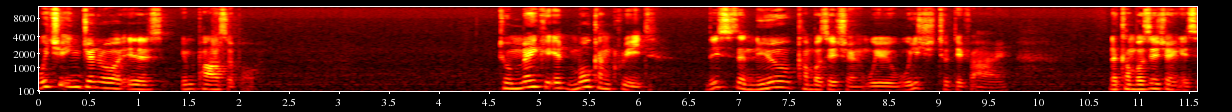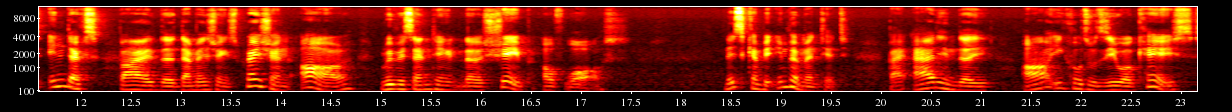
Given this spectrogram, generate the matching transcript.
which in general is impossible. To make it more concrete, this is a new composition we wish to define. The composition is indexed by the dimension expression R representing the shape of walls. This can be implemented by adding the R equal to 0 case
